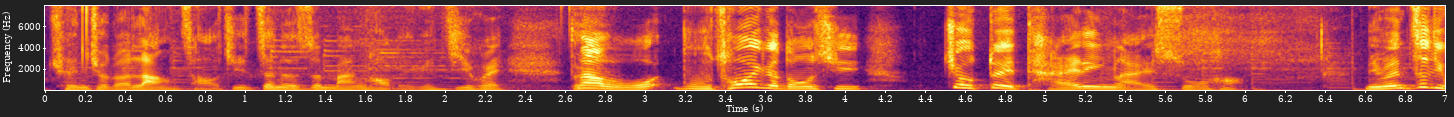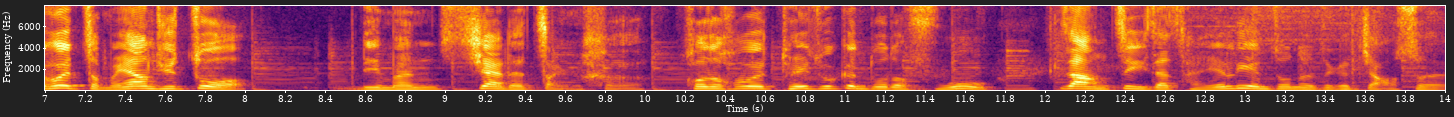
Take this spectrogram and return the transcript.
全球的浪潮，其实真的是蛮好的一个机会。那我补充一个东西，就对台铃来说哈，你们自己会怎么样去做？你们现在的整合，或者会不会推出更多的服务，让自己在产业链中的这个角色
